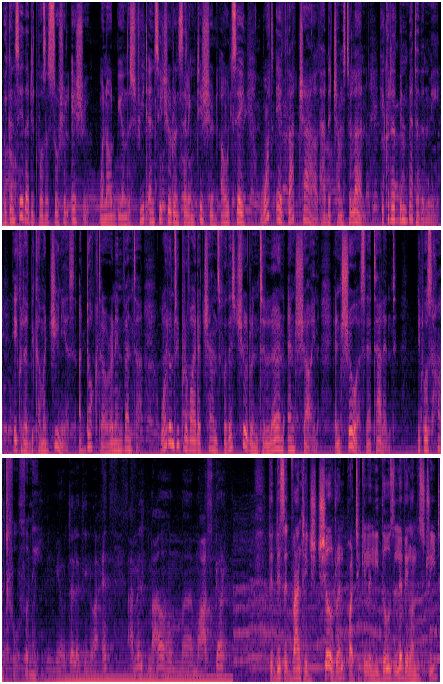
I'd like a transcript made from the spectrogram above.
We can say that it was a social issue. When I would be on the street and see children selling tissue, I would say, what if that child had the chance to learn? He could have been better than me. He could have become a genius, a doctor or an inventor. Why don't we provide a chance for these children to learn and shine and show us their talent? It was hurtful for me. The disadvantaged children, particularly those living on the street,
